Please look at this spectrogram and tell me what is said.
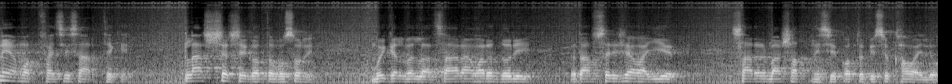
নিয়ামত পাইছি স্যার থেকে। ক্লাস শেষে গত বছরে বৈকালবেলা স্যার আমার দড়ি তাফসারি সাহেব আইয়ের স্যারের বাসাত নিচে কত কিছু খাওয়াইলো।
